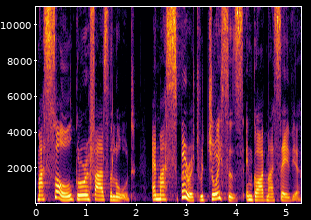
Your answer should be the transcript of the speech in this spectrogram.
My soul glorifies the Lord, and my spirit rejoices in God my Savior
